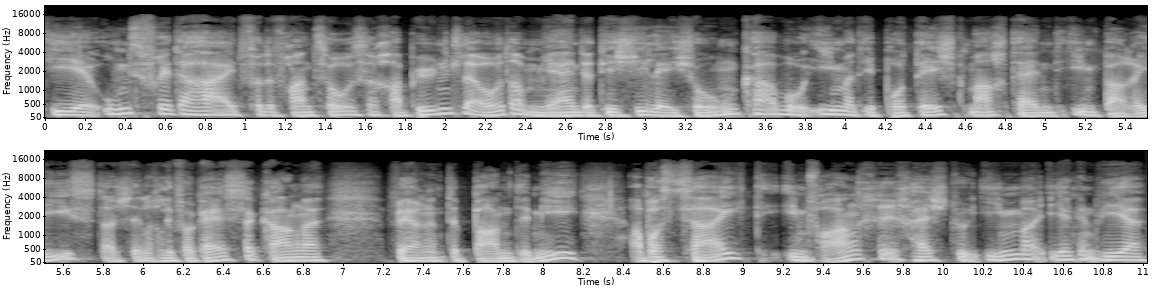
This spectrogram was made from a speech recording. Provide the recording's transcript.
die Unzufriedenheit der Franzosen kann bündeln oder? Wir haben ja die Gilets jaunes gehabt, die immer die Proteste gemacht haben in Paris. Das ist ein bisschen vergessen gegangen während der Pandemie. Aber es zeigt, in Frankreich hast du immer irgendwie ein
